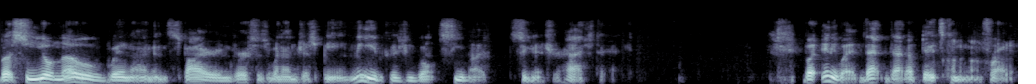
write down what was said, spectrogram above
But see, you'll know when I'm inspiring versus when I'm just being me because you won't see my signature hashtag. But anyway, that, that update's coming on Friday.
